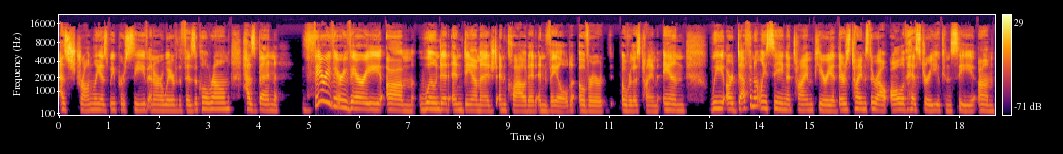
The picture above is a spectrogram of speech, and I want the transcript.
as strongly as we perceive and are aware of the physical realm has been very, very, very um, wounded and damaged and clouded and veiled over over this time. And we are definitely seeing a time period. There's times throughout all of history you can see um,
